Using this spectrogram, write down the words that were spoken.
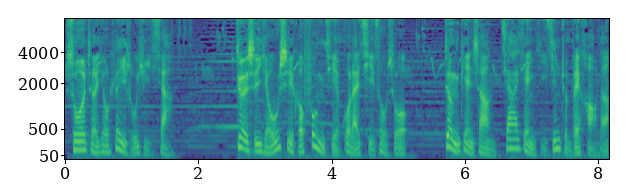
说着又泪如雨下。这时尤氏和凤姐过来启奏说，正殿上家宴已经准备好了，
